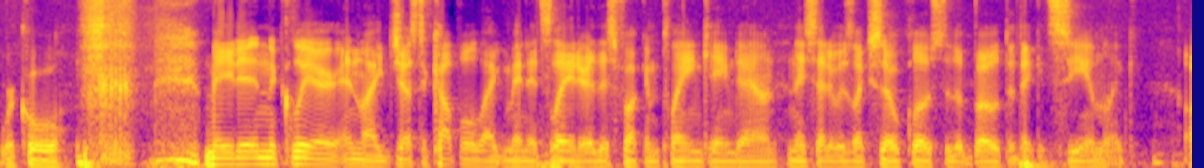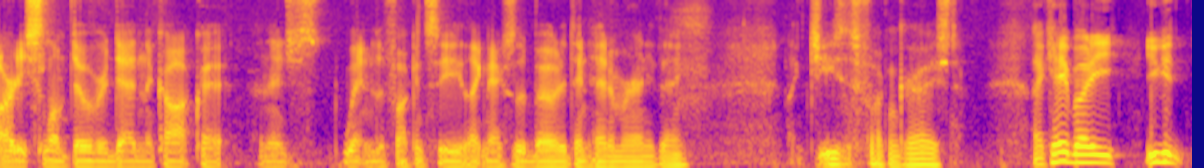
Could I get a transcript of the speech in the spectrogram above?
we're cool. Made it in the clear, and like just a couple like minutes later, this fucking plane came down, and they said it was like so close to the boat that they could see him like already slumped over dead in the cockpit, and they just went into the fucking sea like next to the boat. It didn't hit him or anything. Like Jesus fucking Christ. Like hey buddy, you could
